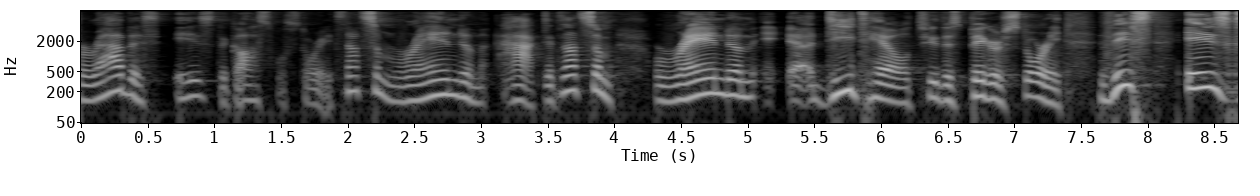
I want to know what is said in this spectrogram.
Barabbas is the gospel story. It's not some random act, it's not some random uh, detail to this bigger story. This is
